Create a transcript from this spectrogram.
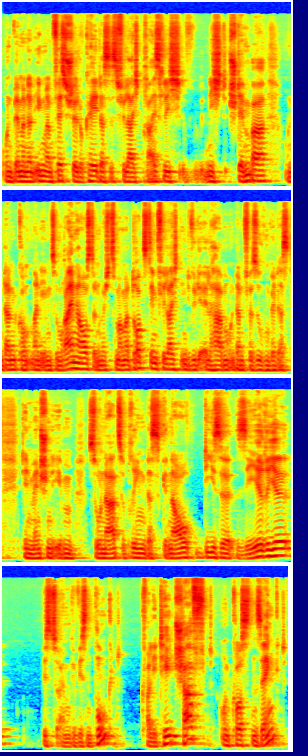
Und wenn man dann irgendwann feststellt, okay, das ist vielleicht preislich nicht stemmbar und dann kommt man eben zum Reihenhaus, dann möchte man trotzdem vielleicht individuell haben und dann versuchen wir das den Menschen eben so nahe zu bringen, dass genau diese Serie bis zu einem gewissen Punkt Qualität schafft und Kosten senkt.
